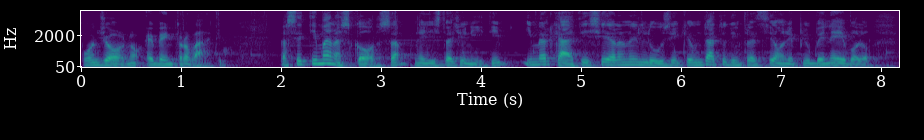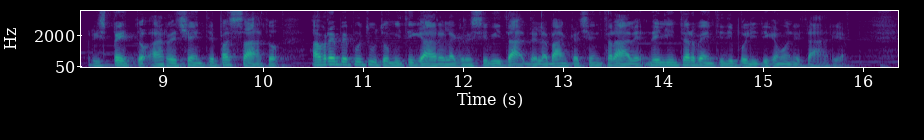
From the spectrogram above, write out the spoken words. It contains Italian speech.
Buongiorno e bentrovati. La settimana scorsa, negli Stati Uniti, i mercati si erano illusi che un dato di inflazione più benevolo rispetto al recente passato avrebbe potuto mitigare l'aggressività della banca centrale negli interventi di politica monetaria.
